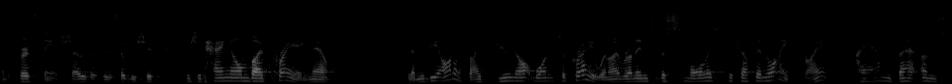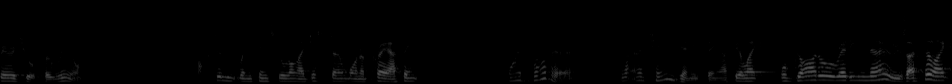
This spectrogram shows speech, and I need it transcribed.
And the first thing it shows us is that we should, we should hang on by praying. Now, let me be honest, I do not want to pray when I run into the smallest hiccup in life, right? I am that unspiritual for real. Often when things go wrong, I just don't want to pray. I think, why bother? They're not going to change anything. I feel like, well, God already knows. I feel like,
